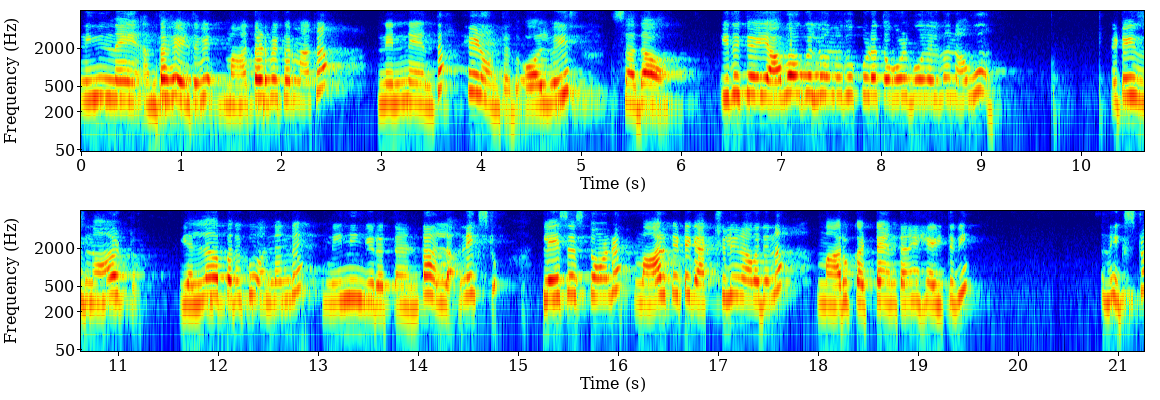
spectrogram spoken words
ನಿನ್ನೆ ಅಂತ ಹೇಳ್ತೀವಿ. ಮಾತಾಡ್ಬೇಕಾದ್ರೆ ಮಾತ್ರ ನಿನ್ನೆ ಅಂತ ಹೇಳುವಂಥದ್ದು. ಆಲ್ವೇಸ್ ಸದಾ. ಇದಕ್ಕೆ ಯಾವಾಗಲೂ ಅನ್ನೋದು ಕೂಡ ತಗೊಳ್ಬೋದಲ್ವಾ ನಾವು? ಇಟ್ ಈಸ್ ನಾಟ್ ಎಲ್ಲ ಪದಕ್ಕೂ ಒಂದೊಂದೇ ಮೀನಿಂಗ್ ಇರುತ್ತೆ ಅಂತ ಅಲ್ಲ. ನೆಕ್ಸ್ಟ್ ಪ್ಲೇಸಸ್ ತಗೊಂಡ್ರೆ ಮಾರ್ಕೆಟಿಗೆ ಆಕ್ಚುಲಿ ನಾವು ಅದನ್ನ ಮಾರುಕಟ್ಟೆ ಅಂತಾನೆ ಹೇಳ್ತೀವಿ. ನೆಕ್ಸ್ಟ್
